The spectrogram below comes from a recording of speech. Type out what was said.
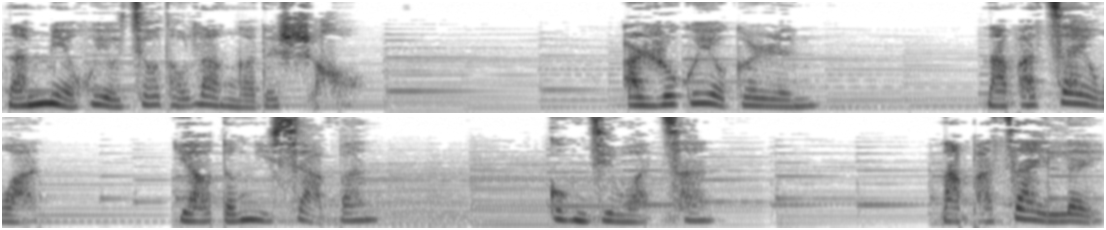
难免会有焦头烂额的时候。而如果有个人，哪怕再晚，也要等你下班，共进晚餐；哪怕再累，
